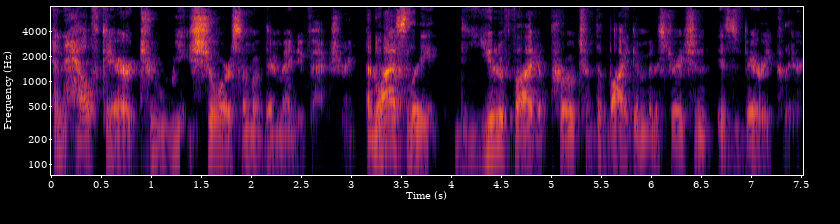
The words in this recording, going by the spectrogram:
and healthcare to reshore some of their manufacturing. And lastly, the unified approach of the Biden administration is very clear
